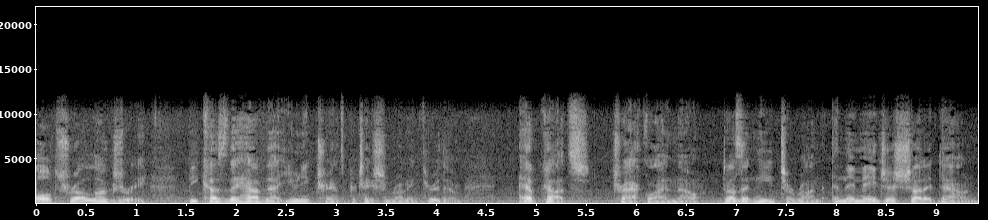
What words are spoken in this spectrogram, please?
ultra luxury because they have that unique transportation running through them. Epcot's track line, though, doesn't need to run, and they may just shut it down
